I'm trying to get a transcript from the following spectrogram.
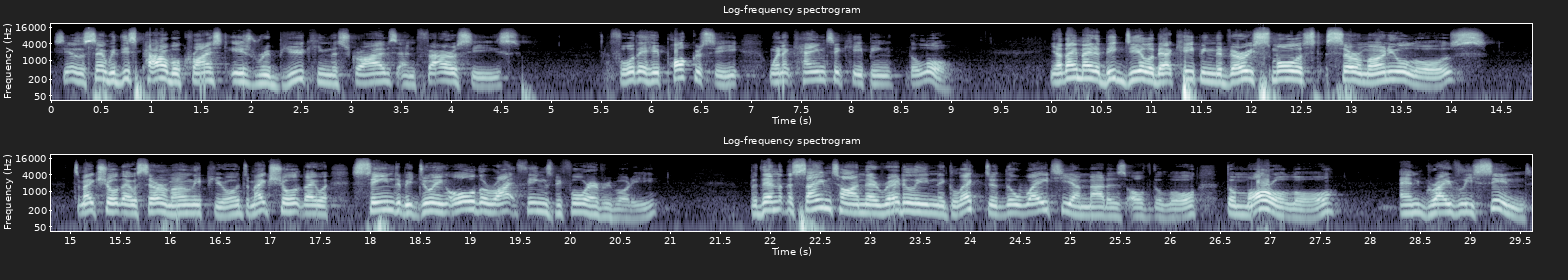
See, as I said, with this parable, Christ is rebuking the scribes and Pharisees for their hypocrisy when it came to keeping the law. You know, they made a big deal about keeping the very smallest ceremonial laws to make sure that they were ceremonially pure, to make sure that they were seen to be doing all the right things before everybody. But then at the same time, they readily neglected the weightier matters of the law, the moral law, and gravely sinned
